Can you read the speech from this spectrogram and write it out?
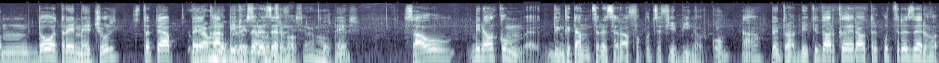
um, două, trei meciuri stătea pe Era ca arbitru de am rezervă. înțeles, Era mucles. Sau, bine, oricum, din câte am înțeles, era făcut să fie bine oricum, da? pentru arbitri, doar că erau trecuți rezervă.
